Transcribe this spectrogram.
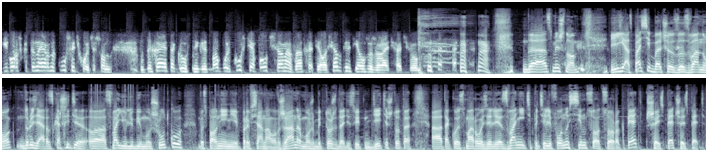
Егорушка, ты, наверное, кушать хочешь? Он вздыхает так грустно и говорит, бабуль, кушать я полчаса назад хотел, а сейчас, говорит, я уже жрать хочу. Да, смешно. Илья, спасибо большое за звонок. Друзья, расскажите э, свою любимую шутку в исполнении профессионалов жанра. Может быть, тоже, да, действительно, дети что-то а, такое сморозили. Звоните по телефону 745-6565.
